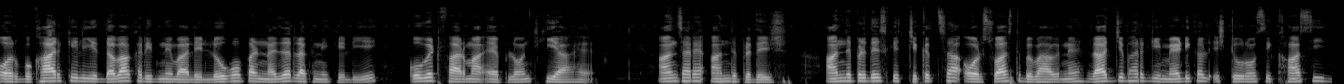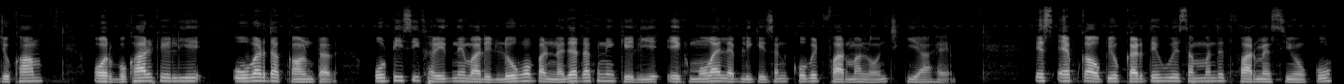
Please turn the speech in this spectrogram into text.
और बुखार के लिए दवा खरीदने वाले लोगों पर नज़र रखने के लिए कोविड फार्मा ऐप लॉन्च किया है? आंसर है, आंध्र प्रदेश। आंध्र प्रदेश के चिकित्सा और स्वास्थ्य विभाग ने राज्य भर की मेडिकल स्टोरों से खांसी, जुकाम और बुखार के लिए ओवर द काउंटर ओटीसी खरीदने वाले लोगों पर नज़र रखने के लिए एक mobile application Covid pharma launch किया है। इस ऐप का उपयोग करते हुए संबंधित फार्मेसियों को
